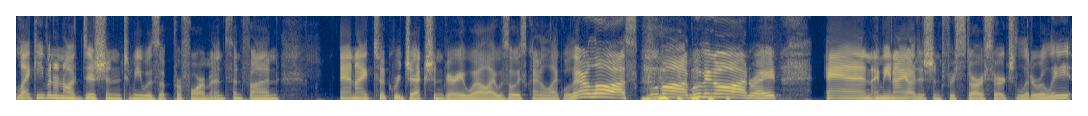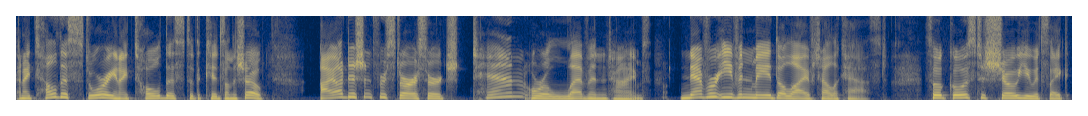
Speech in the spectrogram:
Like even an audition to me was a performance and fun and I took rejection very well. I was always kind of like, well, they're lost. Move on, moving on, right? And I mean, I auditioned for Star Search literally. And I tell this story, and I told this to the kids on the show. I auditioned for Star Search 10 or 11 times, never even made the live telecast. So it goes to show you it's like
